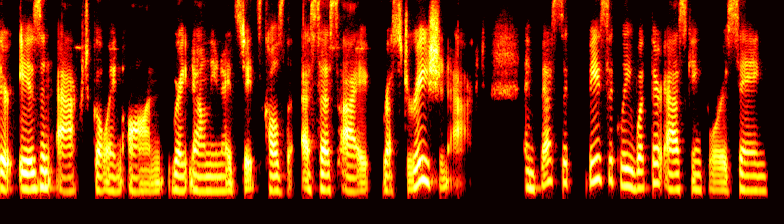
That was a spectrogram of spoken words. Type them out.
there is an act going on right now in the United States called the SSI Restoration Act. And basic, basically, what they're asking for is saying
